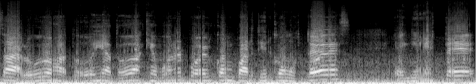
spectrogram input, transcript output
Saludos a todos y a todas. Qué bueno el poder compartir con ustedes en este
